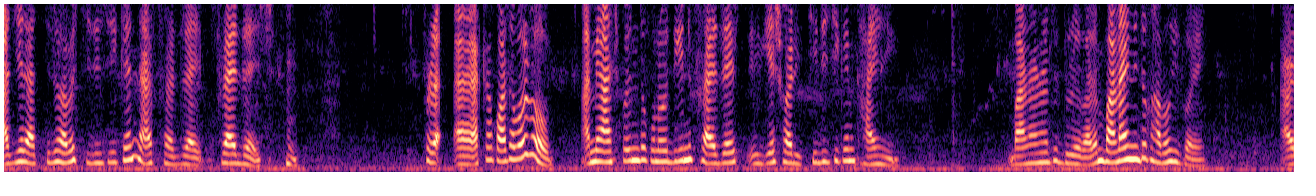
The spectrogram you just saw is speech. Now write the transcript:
আজকে রাত্রিরে হবে চিলি চিকেন আর ফ্রাইড রাইস ফ্রাইড রাইস একটা কথা বলব? আমি আজ পর্যন্ত কোনো দিন ফ্রাইড রাইস ইয়ে সরি চিলি চিকেন খাইনি। বানানো তো দূরে গেলাম বানাইনি তো খাব কী করে? আর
